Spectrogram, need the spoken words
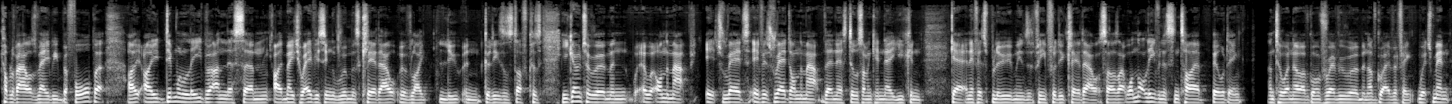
couple of hours maybe before, but I, I didn't want to leave unless um, I made sure every single room was cleared out with like loot and goodies and stuff. Because you go into a room and on the map it's red. If it's red on the map, then there's still something in there you can get, and if it's blue, it means it's been fully cleared out. So I was like, well, I'm not leaving this entire building until I know I've gone through every room and I've got everything, which meant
